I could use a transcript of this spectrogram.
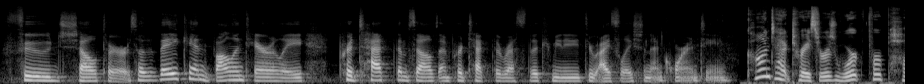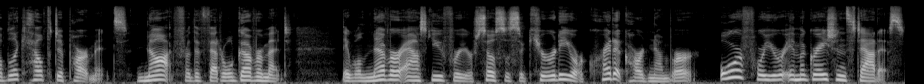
food, shelter, so that they can voluntarily protect themselves and protect the rest of the community through isolation and quarantine. Contact tracers work for public health departments, not for the federal government. They will never ask you for your social security or credit card number or for your immigration status.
